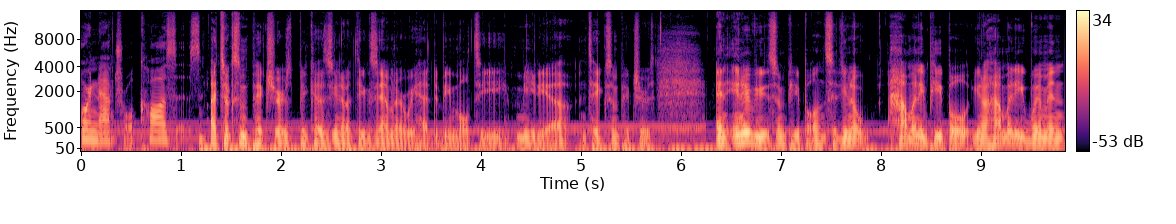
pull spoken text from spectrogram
or natural causes. I took some pictures because, you know, at the Examiner we had to be multimedia and take some pictures and interviewed some people and said, you know, how many people, you know, how many women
